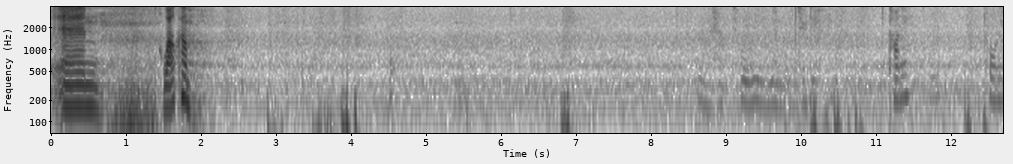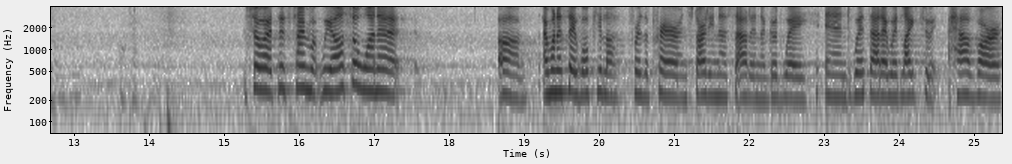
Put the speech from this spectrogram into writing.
and welcome. Connie? Tony. Okay. So at this time, we also want to, um, I want to say Wopila for the prayer and starting us out in a good way. And with that, I would like to have our,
